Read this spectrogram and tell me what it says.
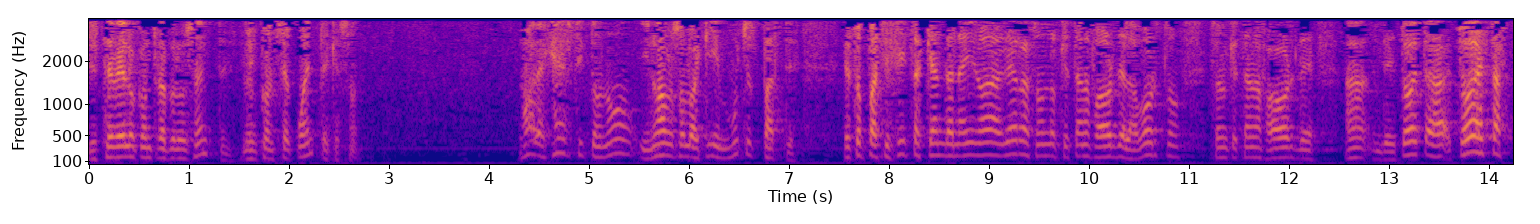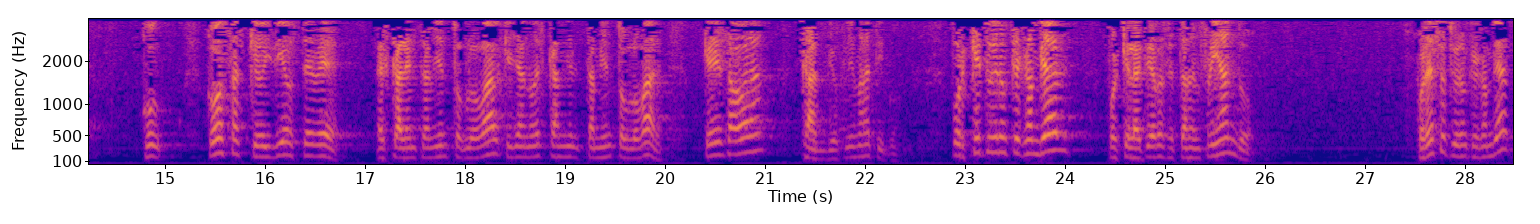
Y usted ve lo contraproducente, lo inconsecuente que son. No, el ejército no, y no hablo solo aquí, en muchas partes. Estos pacifistas que andan ahí no a la guerra son los que están a favor del aborto, son los que están a favor de, ah, todas estas cosas que hoy día usted ve. El calentamiento global, que ya no es calentamiento global. ¿Qué es ahora? Cambio climático. ¿Por qué tuvieron que cambiar? Porque la Tierra se está enfriando. Por eso tuvieron que cambiar.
